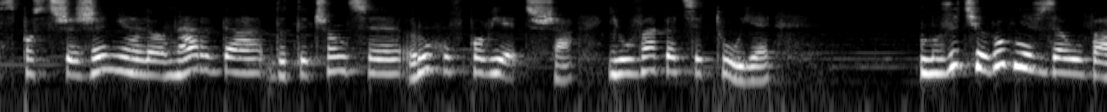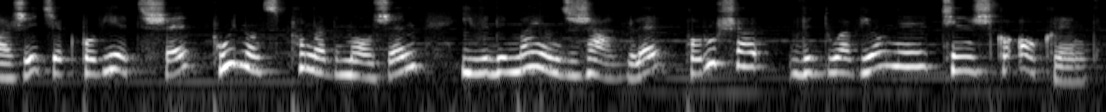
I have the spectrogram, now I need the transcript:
spostrzeżenia Leonarda dotyczące ruchów powietrza. I uwaga, cytuję. Możecie również zauważyć, jak powietrze, płynąc ponad morzem i wydymając żagle, porusza wydławiony ciężko okręt.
